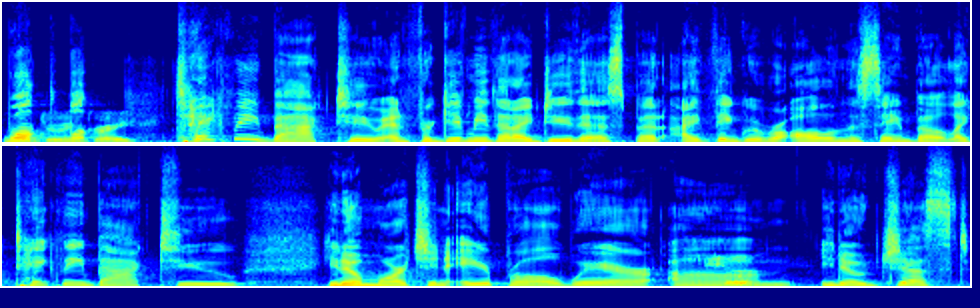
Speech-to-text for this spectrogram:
Well, we're doing well, great. Take me back to, and forgive me that I do this, but I think we were all in the same boat. Like, take me back to, you know, March and April, where, um, sure. you know, just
